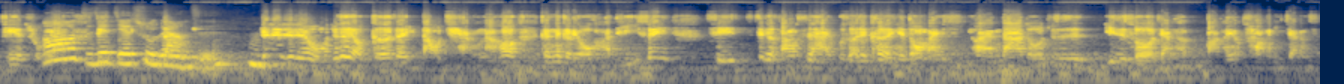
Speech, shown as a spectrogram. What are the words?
接触。哦，直接接触这样子。对对对对，我们就是有隔着一道墙，然后跟那个溜滑梯，所以其实这个方式还不错，而且客人也都蛮喜欢，大家都就是一直说这样很棒，很有创意这样子。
